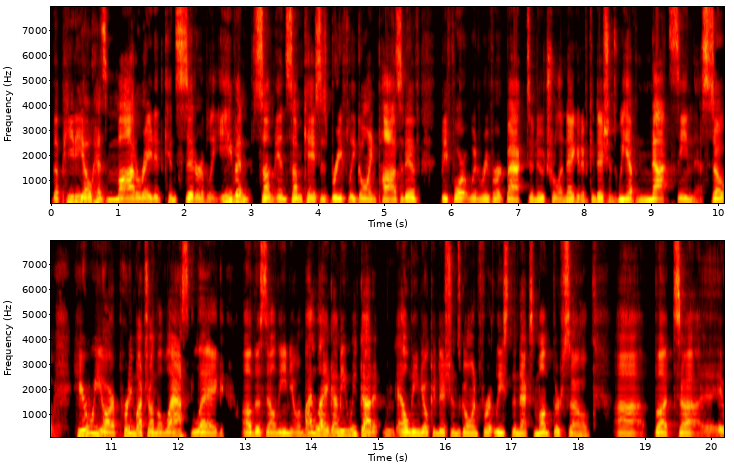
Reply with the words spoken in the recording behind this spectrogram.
the PDO has moderated considerably, even some in some cases briefly going positive before it would revert back to neutral and negative conditions. We have not seen this. So here we are pretty much on the last leg of this El Nino. And by leg, I mean we've got El Nino conditions going for at least the next month or so. Uh, but uh, it,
